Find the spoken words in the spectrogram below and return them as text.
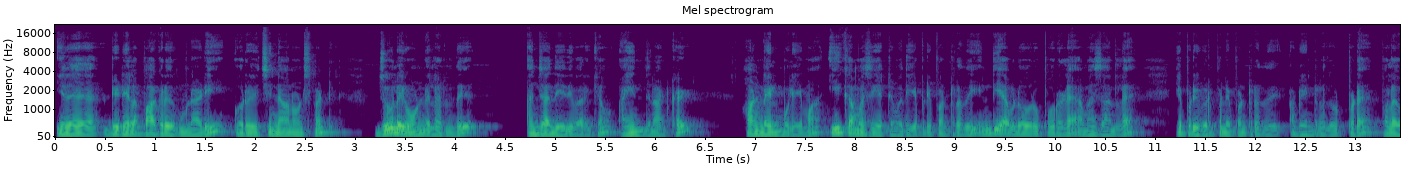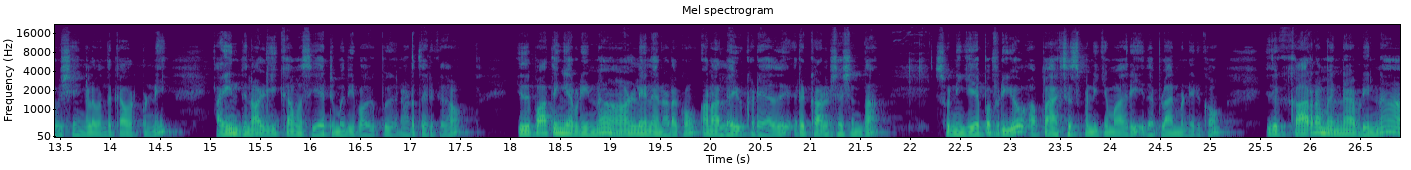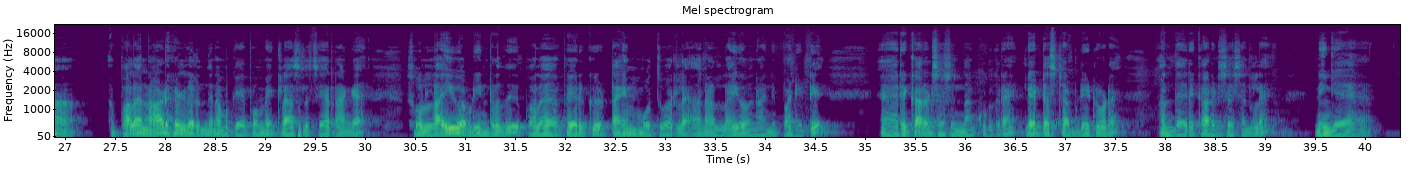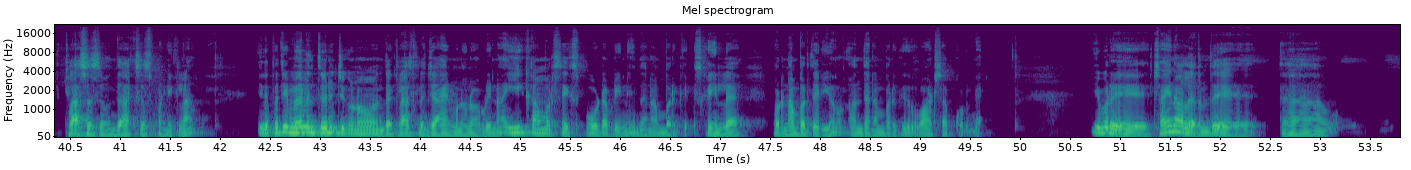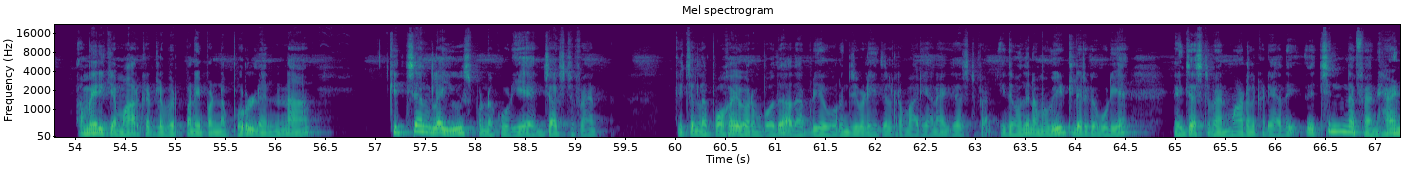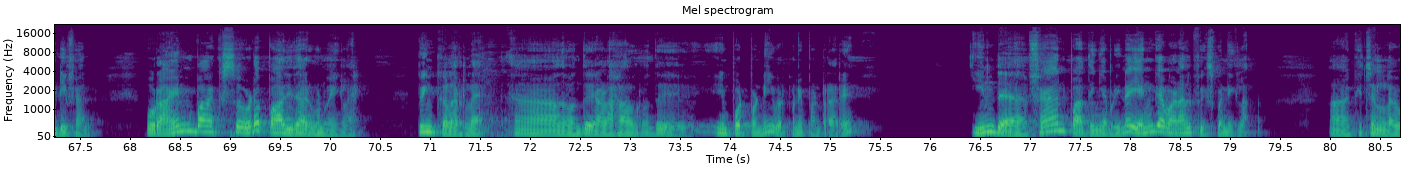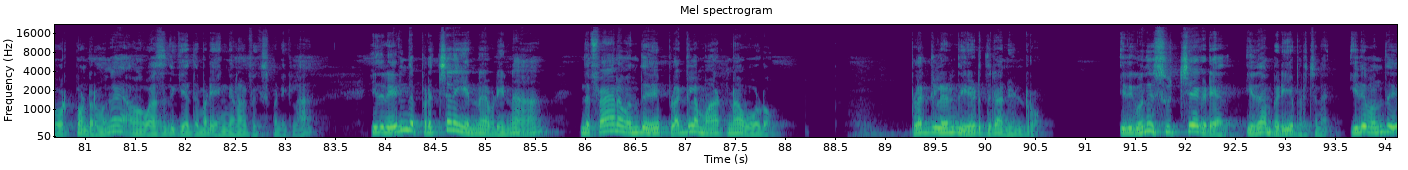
இதை டீட்டெயிலாக பார்க்குறதுக்கு முன்னாடி ஒரு சின்ன அனௌன்ஸ்மெண்ட் ஜூலை ஒன்றுலேருந்து அஞ்சாந்தேதி வரைக்கும் ஐந்து நாட்கள் ஆன்லைன் மூலியமாக இ காமர்ஸ் ஏற்றுமதி எப்படி பண்ணுறது இந்தியாவில் ஒரு பொருளை அமேசானில் எப்படி விற்பனை பண்ணுறது அப்படின்றது உட்பட பல விஷயங்களை வந்து கவர் பண்ணி ஐந்து நாள் இ காமர்ஸ் ஏற்றுமதி வகுப்பு நடத்த இருக்கிறோம் இது பார்த்தீங்க அப்படின்னா ஆன்லைனில் நடக்கும். ஆனால் லைவ் கிடையாது. ரெக்கார்டட் செஷன் தான். ஸோ நீங்கள் எப்போ ஃப்ரீயோ அப்போ ஆக்சஸ் பண்ணிக்க மாதிரி இதை பிளான் பண்ணியிருக்கோம். இதுக்கு காரணம் என்ன அப்படின்னா பல நாடுகள்லேருந்து நமக்கு எப்போவுமே கிளாஸில் சேர்றாங்க. ஸோ லைவ் அப்படின்றது பல பேருக்கு டைம் ஒத்து வரல. அதனால் லைவை நான் நிப்பாட்டிட்டு ரெக்கார்டட் செஷன் தான் கொடுக்குறேன். லேட்டஸ்ட் அப்டேட்டோட அந்த ரெக்கார்டட் செஷனில் நீங்கள் கிளாஸஸ் வந்து அக்சஸ் பண்ணிக்கலாம். இதை பற்றி மேலும் தெரிஞ்சுக்கணும் இந்த கிளாஸில் ஜாயின் பண்ணணும் அப்படின்னா இ காமர்ஸ் எக்ஸ்போர்ட் அப்படின்னு இந்த நம்பருக்கு ஸ்க்ரீனில் ஒரு நம்பர் தெரியும். அந்த நம்பருக்கு வாட்ஸ்அப் கொடுங்க. இவர் சைனாவிலேருந்து அமெரிக்க மார்க்கெட்டில் விற்பனை பண்ண பொருள் என்னென்னா கிச்சனில் யூஸ் பண்ணக்கூடிய எக்ஸாஸ்ட் ஃபேன் கிச்சனில் புகை வரும்போது அதை அப்படியே உறிஞ்சி வெளியே தள்ளுற மாதிரியான எக்ஸாஸ்ட் ஃபேன் இது வந்து நம்ம வீட்டில் இருக்கக்கூடிய எக்ஸாஸ்ட் ஃபேன் மாடல் கிடையாது. இது சின்ன ஃபேன் ஹேண்டி ஃபேன் ஒரு அயன் பாக்ஸோட பாதி தான் இருக்குன்னு வைங்களேன். பிங்க் கலரில் அதை வந்து அழகாக அவர் வந்து இம்போர்ட் பண்ணி விற்பனை பண்ணுறாரு இந்த ஃபேன் பார்த்தீங்க அப்படின்னா எங்கே வேணாலும் ஃபிக்ஸ் பண்ணிக்கலாம். கிச்சனில் ஒர்க் பண்ணுறவங்க அவங்க வசதிக்கு ஏற்ற மாதிரி எங்கேனாலும் ஃபிக்ஸ் பண்ணிக்கலாம். இதில் இருந்த பிரச்சனை என்ன அப்படின்னா இந்த ஃபேனை வந்து ப்ளக்கில் மாட்டினா ஓடும். ப்ளக்கிலேருந்து எடுத்துட்டா நின்றோம். இதுக்கு வந்து சுவிட்சே கிடையாது. இதுதான் பெரிய பிரச்சனை. இது வந்து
